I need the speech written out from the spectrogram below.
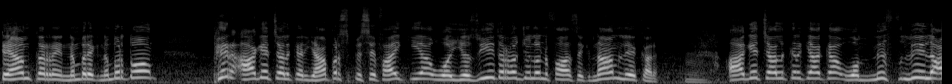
قیام کر رہے ہیں۔ نمبر ایک. نمبر دو، پھر آگے چل کر یہاں پر سپیسیفائی کیا، وہ یزید رجل فاسق، نام لے کر آگے چل کر کیا کہا؟ وہ مثلی لا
